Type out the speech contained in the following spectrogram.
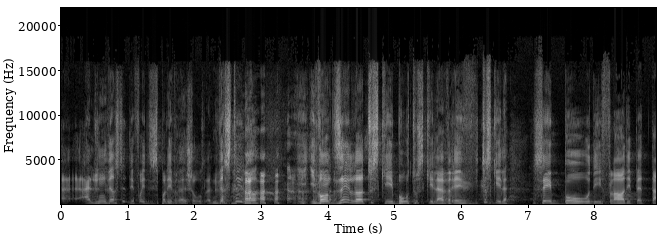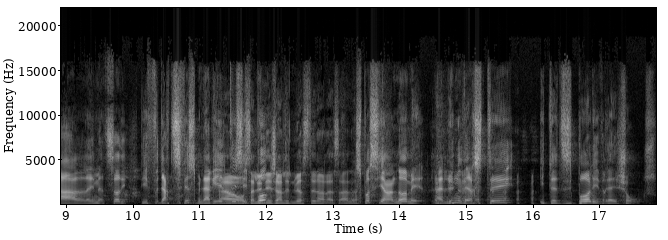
à, à l'université, des fois, ils disent pas les vraies choses. À l'université, là, ils, ils vont te dire là, tout ce qui est beau, tout ce qui est la vraie vie, tout ce qui est... la- C'est beau, des fleurs, des pétales, ils mettent ça, des, des feux d'artifice, mais la réalité, euh, on c'est salue pas... les gens de l'université dans la salle. Je sais pas s'il y en a, mais à l'université, ils te disent pas les vraies choses.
